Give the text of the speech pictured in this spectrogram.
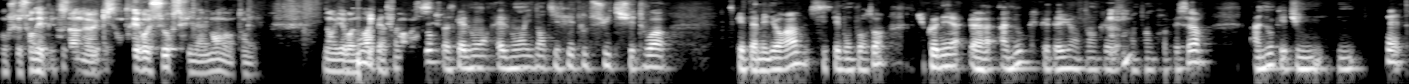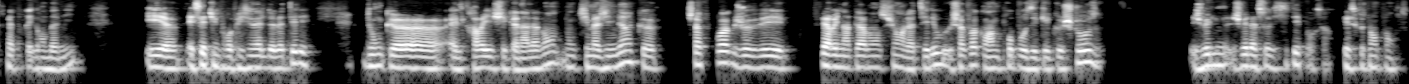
Donc, ce sont des personnes euh, qui sont très ressources finalement dans ton environnement. Des personnes ressources parce qu'elles vont, elles vont identifier tout de suite chez toi ce qui est améliorable, si c'est bon pour toi. Tu connais euh, Anouk, que tu as eu en tant que, mm-hmm. en tant que professeur. Anouk est une, très, très, très grande amie et, et c'est une professionnelle de la télé. Donc, euh, elle travaillait chez Canal avant. Donc, tu imagines bien que chaque fois que je vais faire une intervention à la télé ou chaque fois qu'on va me proposer quelque chose, je vais, je vais la solliciter pour ça. Qu'est-ce que tu en penses?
